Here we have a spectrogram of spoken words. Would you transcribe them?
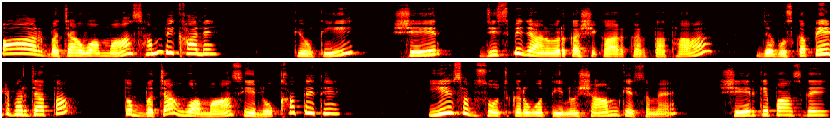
और बचा हुआ मांस हम भी खा लें। क्योंकि शेर जिस भी जानवर का शिकार करता था, जब उसका पेट भर जाता तो बचा हुआ मांस ये लोग खाते थे। ये सब सोचकर वो तीनों शाम के समय शेर के पास गए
